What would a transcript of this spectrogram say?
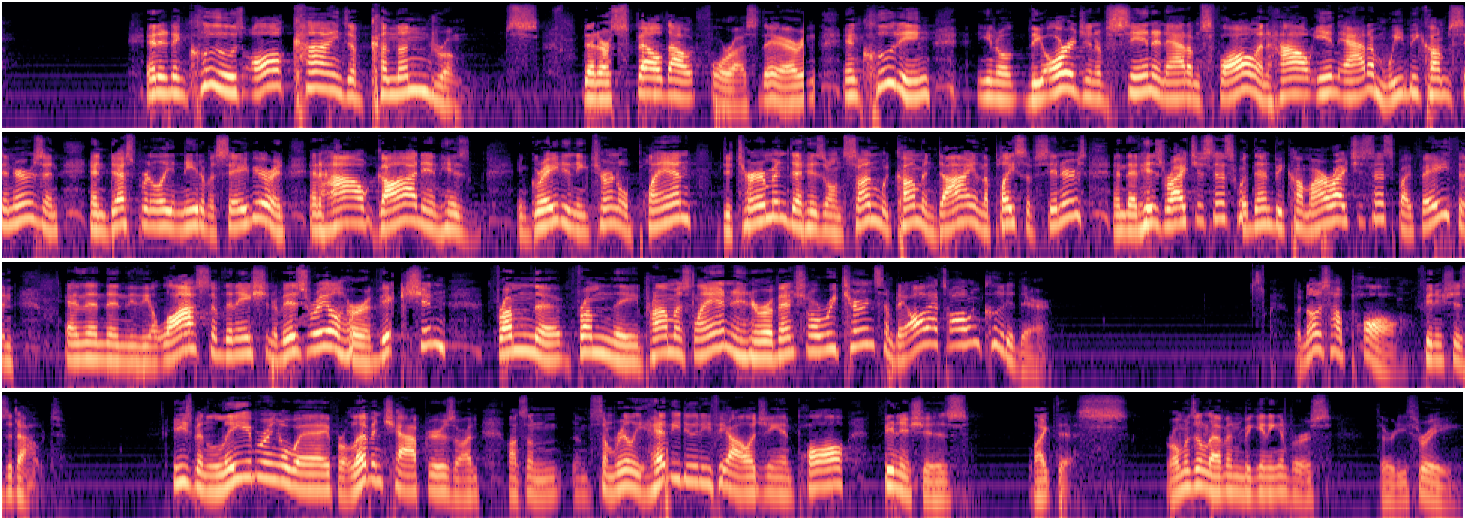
And it includes all kinds of conundrums that are spelled out for us there, including, you know, the origin of sin and Adam's fall and how in Adam we become sinners and, and desperately in need of a Savior and, and how God in His great and eternal plan determined that His own Son would come and die in the place of sinners and that His righteousness would then become our righteousness by faith and, and then, then the loss of the nation of Israel, her eviction from the, from the promised land and her eventual return someday. All that's all included there. But notice how Paul finishes it out. He's been laboring away for 11 chapters on, on some, some really heavy duty theology, and Paul finishes like this Romans 11, beginning in verse 33.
